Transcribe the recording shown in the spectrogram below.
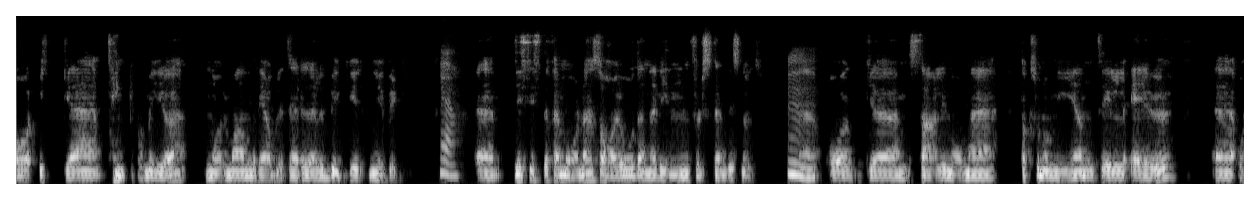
å ikke tenke på miljø når man rehabiliterer eller bygger nye bygg. Ja. Eh, de siste fem årene så har jo denne vinden fullstendig snudd. Mm. Eh, og eh, særlig nå med taksonomien til EU eh, og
